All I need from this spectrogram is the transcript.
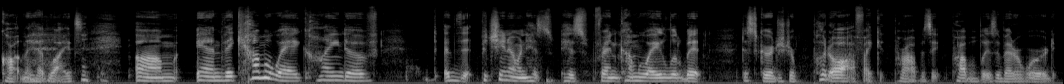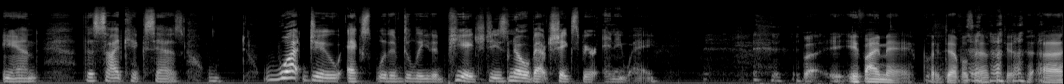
caught in the headlights, um, and they come away kind of. Pacino and his his friend come away a little bit discouraged or put off. I could probably probably is a better word. And the sidekick says, what do expletive deleted PhDs know about Shakespeare anyway? but if I may play devil's advocate, uh,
